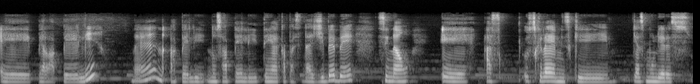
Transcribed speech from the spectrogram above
é, pela pele, né? A pele, nossa pele tem a capacidade de beber, senão é, as, os cremes que, que as mulheres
